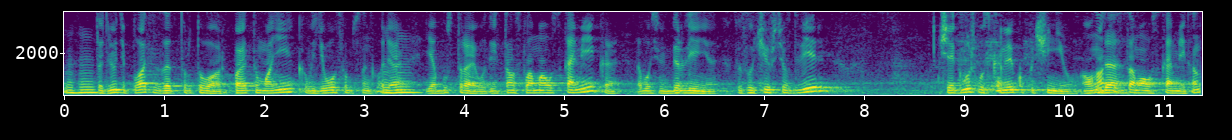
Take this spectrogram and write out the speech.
То есть люди платят за этот тротуар, поэтому они его, собственно говоря, и обустраивают. Если там сломалась скамейка, допустим, в Берлине, ты стучишься в дверь, Человек вышел, скамейку починил. А у нас Да. есть сломалась скамейка,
